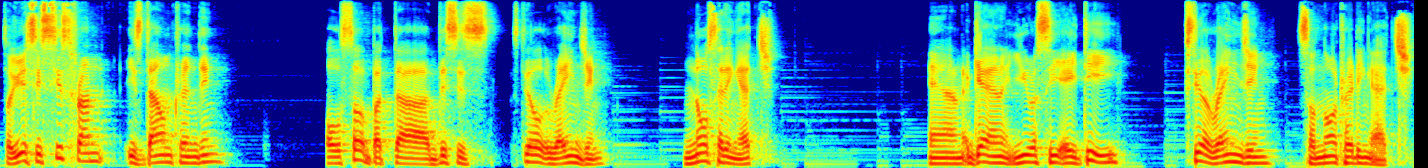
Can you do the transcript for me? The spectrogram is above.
So USD franc is downtrending also, but uh, this is still ranging, no selling edge. And again, Euro CAD still ranging, so no trading edge.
